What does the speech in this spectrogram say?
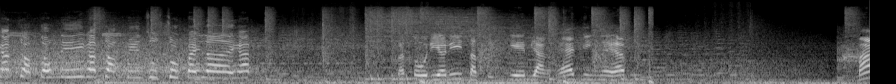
ครับจบตรงนี้ครับจองมินสุดๆไปเลยครับ ประตูเดียวนี้ตัดสินเกมอย่างแท้จริงเลยครับไม้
